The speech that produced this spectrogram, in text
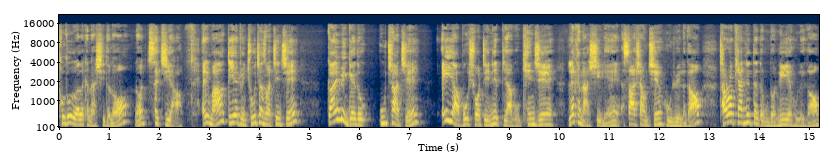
ထို့သောလက္ခဏာရှိသလားနော်ဆက်ကြည့်အောင်အဲ့ဒီမှာတရက်တွင်ချိုးချမ်းစွာကျင့်ခြင်းကိုင်းပင်ကဲ့သို့ဥချခြင်းအိယာဖို့ရှော့တီနှင့်ပြာကိုခင်းခြင်း လက္ခဏာရှိလင်အစာရှောင်ခြင်းဟူ၍၎င်းသာရဖျားနှစ်သက်တော်မူသောနေ့ရက်ဟူ၎င်း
